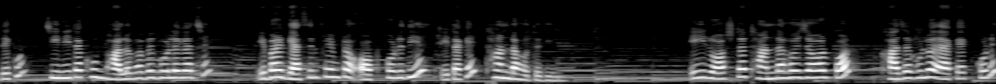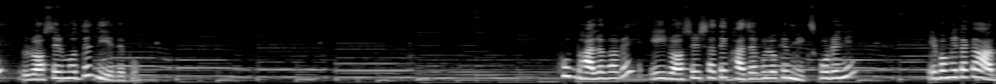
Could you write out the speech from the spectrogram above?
দেখুন, চিনিটা খুব ভালোভাবে গলে গেছে। এবার গ্যাসের ফ্লেমটা অফ করে দিয়ে এটাকে ঠান্ডা হতে দিন। এই রসটা ঠান্ডা হয়ে যাওয়ার পর, খাজাগুলো এক এক করে রসের মধ্যে দিয়ে দেব। খুব ভালোভাবে এই রসের সাথে খাজাগুলোকে মিক্স করে নিন এবং এটাকে আধ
